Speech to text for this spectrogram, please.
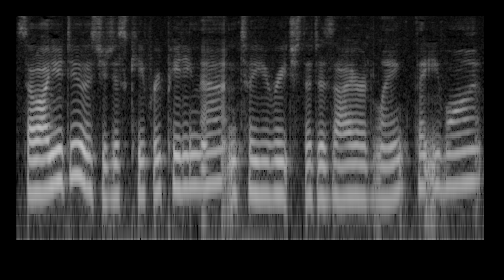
So all you do is you just keep repeating that until you reach the desired length that you want.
